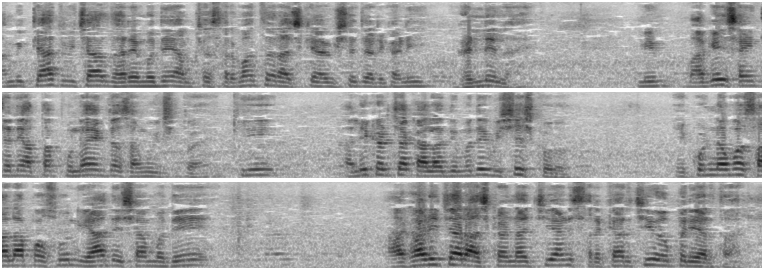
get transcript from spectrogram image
आम्ही त्याच विचारधारेमध्ये आमच्या सर्वांचं राजकीय आयुष्य त्या ठिकाणी घडलेलं आहे. मी मागेही सांगितलं आणि आता पुन्हा एकदा सांगू इच्छितो आहे की अलीकडच्या कालावधीमध्ये विशेष करून एकोणनव्वद सालापासून या देशामध्ये आघाडीच्या राजकारणाची आणि सरकारची अपरिहार्यता आली.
